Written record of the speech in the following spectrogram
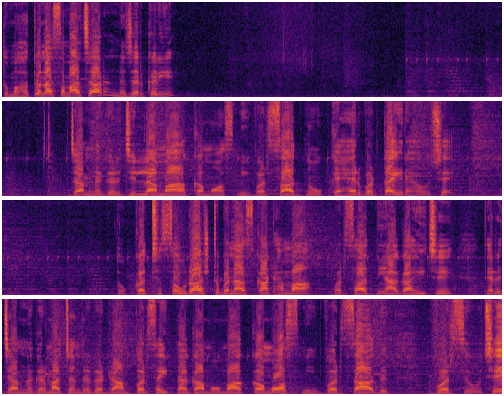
તો મહત્વના સમાચાર નજર કરીએ. જામનગર જિલ્લામાં કમોસમી વરસાદનો કહેર વર્તાઈ રહ્યો છે. તો કચ્છ સૌરાષ્ટ્ર બનાસકાંઠામાં વરસાદની આગાહી છે. ત્યારે જામનગરમાં ચંદ્રગઢ, રામપર સહિતના ગામોમાં કમોસમી વરસાદ વરસ્યો છે.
